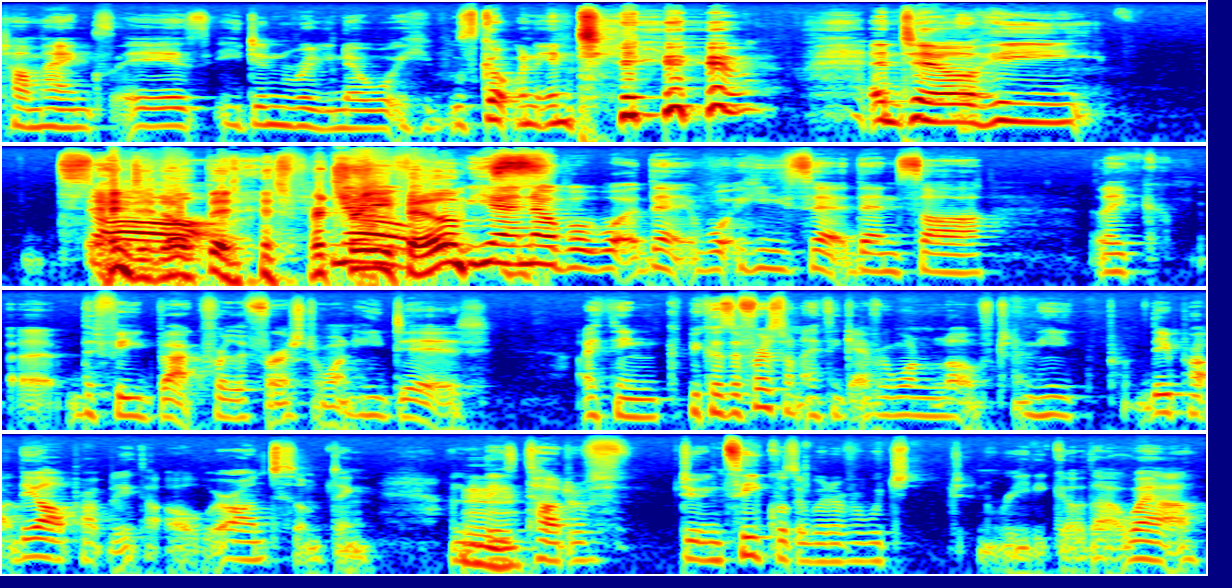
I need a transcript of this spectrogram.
Tom Hanks is he didn't really know what he was going into until he saw, Ended up in it for three No, films. Yeah, no, but what the, what he said then saw like uh, the feedback for the first one he did. I think because the first one I think everyone loved, and he they pro- they all probably thought, oh, we're on to something, and Hmm. they thought of doing sequels or whatever, which didn't really go that well.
